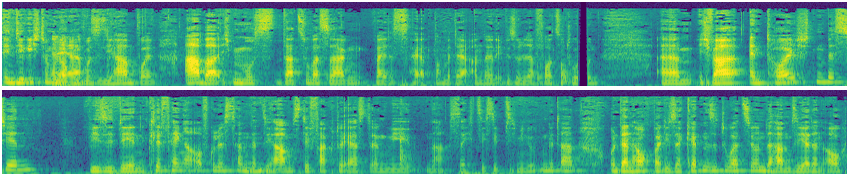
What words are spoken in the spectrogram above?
in die Richtung Ja, locken, ja. wo sie sie haben wollen. Aber ich muss dazu was sagen, weil das hat noch mit der anderen Episode davor zu tun. Ähm, ich war enttäuscht ein bisschen, wie sie den Cliffhanger aufgelöst haben, denn sie haben es de facto erst irgendwie nach 60, 70 Minuten getan. Und dann auch bei dieser Kettensituation, da haben sie ja dann auch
